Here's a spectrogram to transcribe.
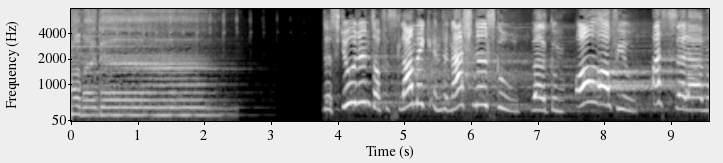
Ramadan. The students of Islamic International School welcome all of you. Assalamu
